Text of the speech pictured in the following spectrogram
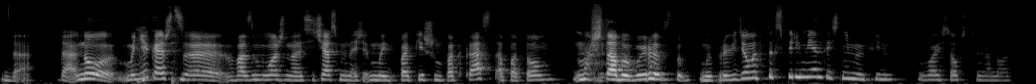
Да. Да, ну, мне кажется, возможно, сейчас мы, нач... мы попишем подкаст, а потом масштабы вырастут. Мы проведем этот эксперимент и снимем фильм. Вай, собственно, нот.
